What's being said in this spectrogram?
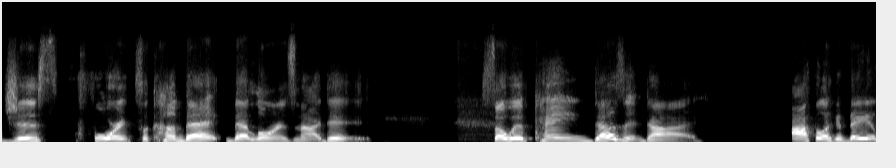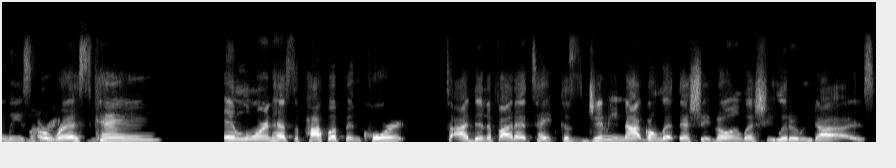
just for it to come back that Lauren's not dead. So if Cane doesn't die, I feel like if they at least arrest Cane and Lauren has to pop up in court to identify that tape, because Jenny not gonna let that shit go unless she literally dies.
